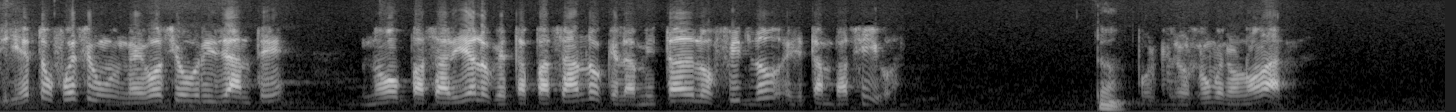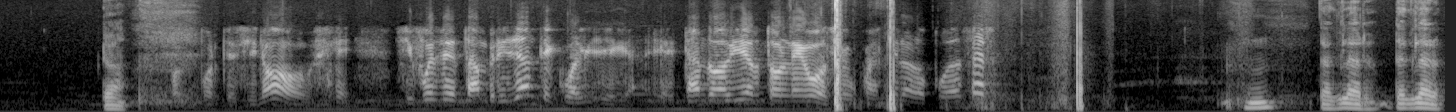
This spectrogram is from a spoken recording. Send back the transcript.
Si esto fuese un negocio brillante, no pasaría lo que está pasando, que la mitad de los filos están vacíos. Porque los números no dan. porque si no, si fuese tan brillante, eh, estando abierto el negocio, cualquiera lo puede hacer. Está claro, está claro.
